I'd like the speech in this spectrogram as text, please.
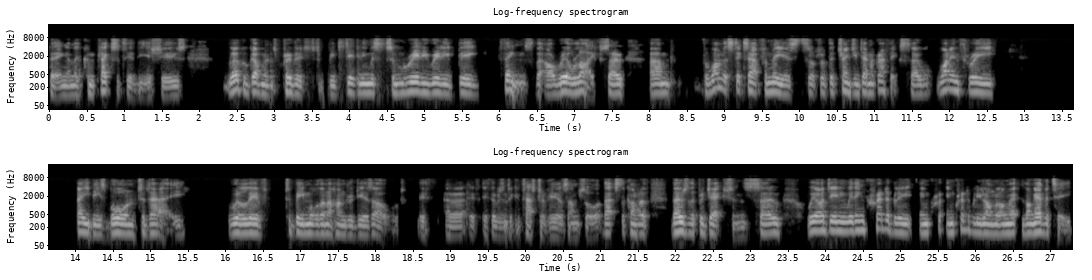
thing and the complexity of the issues local government's privileged to be dealing with some really really big things that are real life. So um, the one that sticks out for me is sort of the changing demographics. So one in three babies born today will live to be more than 100 years old if, uh, if, if there isn't a catastrophe of some sort. That's the kind of those are the projections. So we are dealing with incredibly inc- incredibly long, long longevity.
